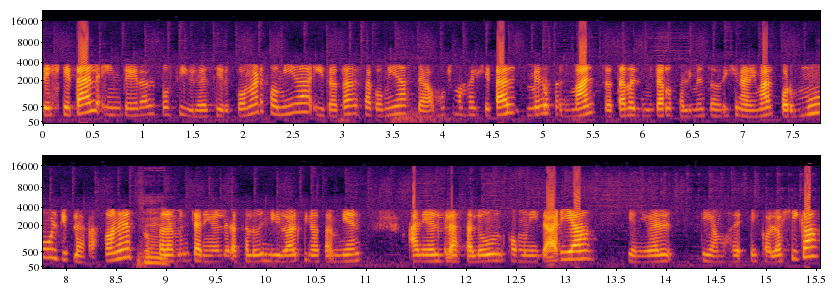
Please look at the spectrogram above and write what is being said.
vegetal e integral posible, es decir, comer comida y tratar esa comida sea mucho más vegetal, menos animal, tratar de limitar los alimentos de origen animal por múltiples razones, no Mm. solamente a nivel de la salud individual, sino también a nivel de la salud comunitaria y a nivel, digamos, de- ecológica.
